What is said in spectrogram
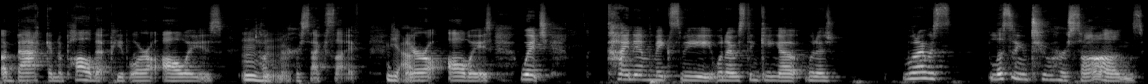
aback and appalled that people are always talking Mhm. about her sex life. Yeah. They're always, which kind of makes me when I was thinking of when I was when I was listening to her songs,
